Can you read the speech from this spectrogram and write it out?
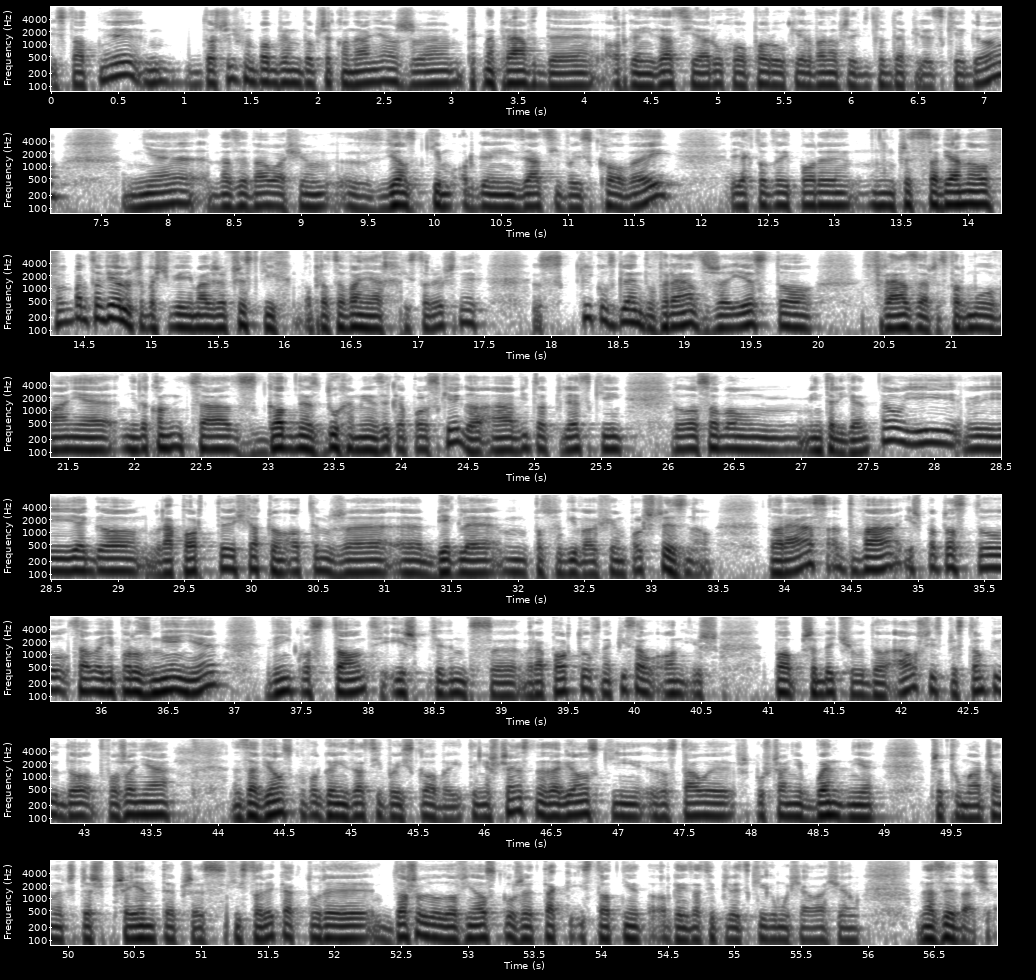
istotny. Doszliśmy bowiem do przekonania, że tak naprawdę organizacja ruchu oporu kierowana przez Witolda Pileckiego nie nazywała się Związkiem Organizacji Wojskowej, jak to do tej pory przedstawiano w bardzo wielu, czy właściwie niemalże wszystkich opracowaniach historycznych, z kilku względów. Raz, że jest to fraza, czy sformułowanie nie do końca zgodne z duchem języka polskiego, a Witold Pilecki był osobą inteligentną i jego raporty świadczą o tym, że e, biegle posługiwał się polszczyzną. To raz, a dwa, iż po prostu całe nieporozumienie wynikło stąd, iż w jednym z raportów napisał on, iż po przybyciu do Auschwitz przystąpił do tworzenia zawiązków organizacji wojskowej. Te nieszczęsne zawiązki zostały przypuszczalnie błędnie przetłumaczone, czy też przejęte przez historyka, który doszedł do wniosku, że tak istotnie organizacja Pileckiego musiała się nazywać.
